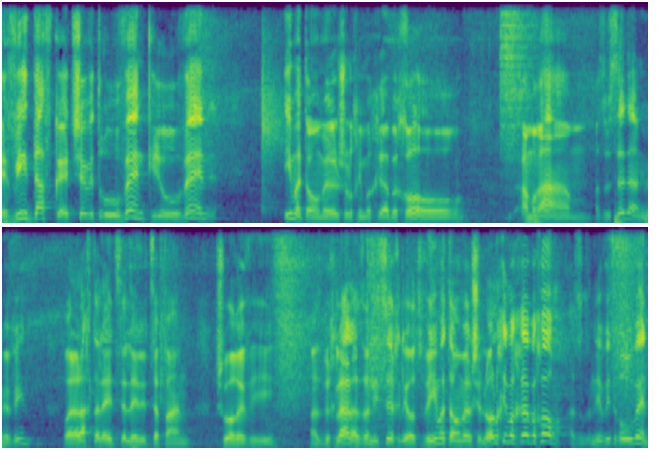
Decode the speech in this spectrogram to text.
הביא דווקא את שבט ראובן, כי ראובן, אם אתה אומר שהולכים אחרי הבכור, עמרם, אז בסדר, אני מבין, אבל הלכת לאצל לצפן, שהוא הרביעי, אז בכלל, אז אני צריך להיות, ואם אתה אומר שלא הולכים אחרי הבכור, אז אני אביא את ראובן.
